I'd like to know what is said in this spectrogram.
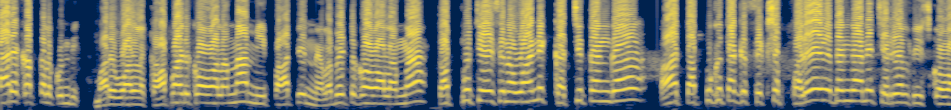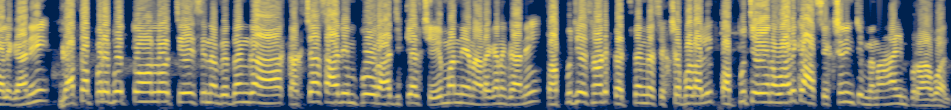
కార్యకర్తలకు ఉంది. మరి వాళ్ళని కాపాడుకోవాలన్నా మీ పార్టీని నిలబెట్టుకోవాలన్నా తప్పు చేసిన వాడిని ఖచ్చితంగా ఆ తప్పుకు తగ్గ శిక్ష పడే విధంగానే చర్యలు తీసుకోవాలి. గాని గత ప్రభుత్వంలో చేసిన విధంగా కక్షా సాధింపు రాజకీయాలు చేయమని నేను అడగను గాని తప్పు చేసిన వాడికి ఖచ్చితంగా శిక్ష పడాలి. తప్పు చేయని వాడికి ఆ శిక్ష నుంచి మినహాయింపు రావాలి.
